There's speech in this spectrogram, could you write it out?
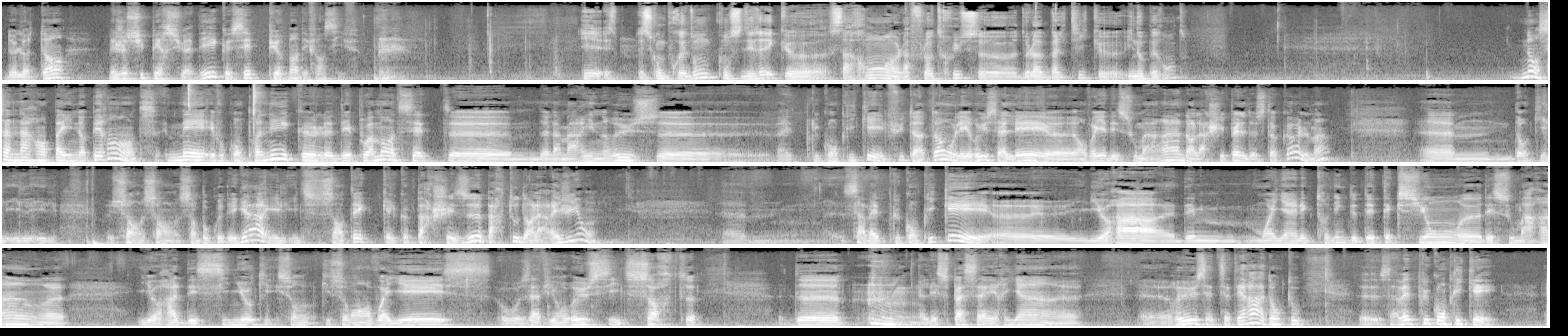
de l'OTAN, mais je suis persuadé que c'est purement défensif. Est-ce qu'on pourrait donc considérer que ça rend la flotte russe euh, de la Baltique inopérante? Non, ça ne la rend pas inopérante, mais vous comprenez que le déploiement de, euh, la marine russe euh, va être plus compliqué. Il fut un temps où les Russes allaient euh, envoyer des sous-marins dans l'archipel de Stockholm. Hein. donc, sans, sans, beaucoup d'égards, ils, se sentaient quelque part chez eux, partout dans la région ça va être plus compliqué. Euh, il y aura des moyens électroniques de détection euh, des sous-marins. Euh, il y aura des signaux qui, sont, qui seront envoyés aux avions russes s'ils sortent de l'espace aérien russe, etc. Donc tout, ça va être plus compliqué.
